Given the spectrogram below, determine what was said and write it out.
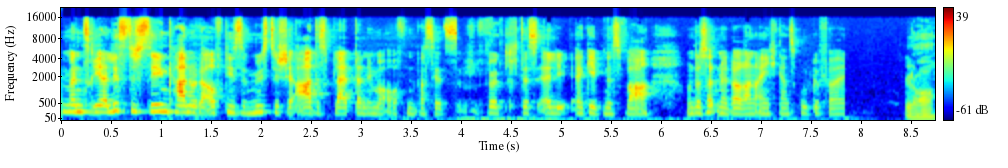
man es realistisch sehen kann oder auf diese mystische Art, es bleibt dann immer offen, was jetzt wirklich das Erle Ergebnis war. Und das hat mir daran eigentlich ganz gut gefallen. Ja.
